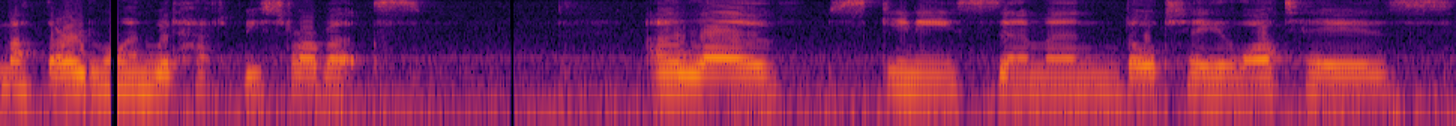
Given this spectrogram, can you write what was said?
my third one would have to be Starbucks. I love skinny cinnamon dolce lattes.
